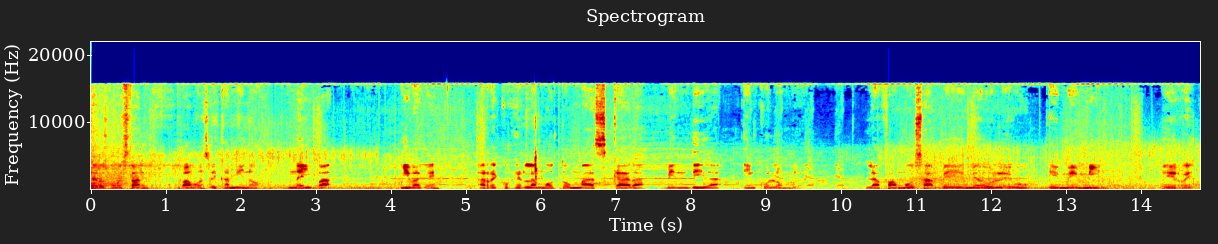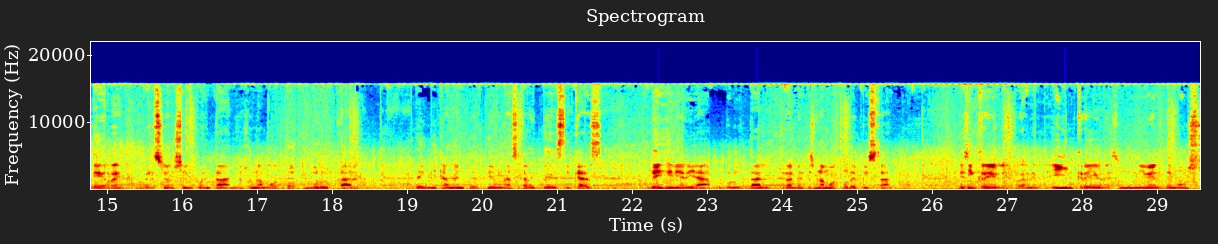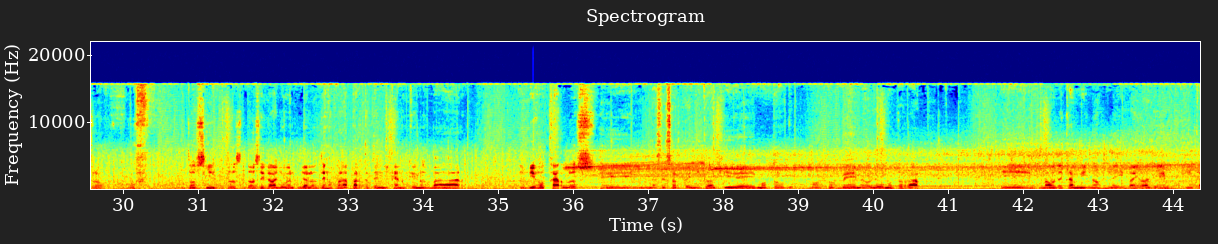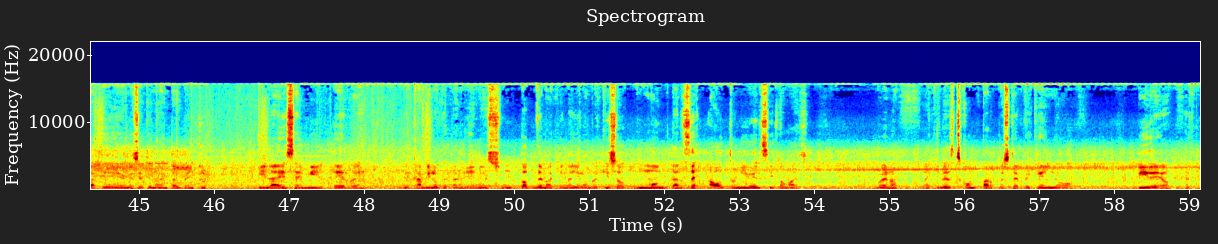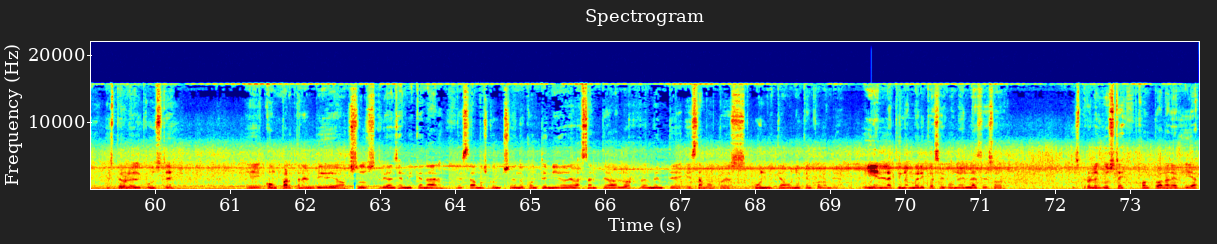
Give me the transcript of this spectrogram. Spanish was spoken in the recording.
¿cómo están? Vamos de camino Neiva Ibagué a recoger la moto más cara vendida en Colombia. La famosa BMW M1000 RR versión 50 años, una moto brutal. Técnicamente tiene unas características de ingeniería brutal. Realmente es una moto de pista. Es increíble, realmente, increíble. Es un nivel de monstruo. Uf, 212 caballos. Bueno, ya los dejo con la parte técnica que nos va a dar el viejo Carlos, eh, el asesor técnico aquí de Moto, Moto BMW Motorrap. Eh, vamos de camino, Neiva Ibagué, en KTM 790 Adventure y la S1000R de Camilo que también es un top de máquina y el hombre quiso montarse a otro nivelcito más. Bueno, aquí les comparto este pequeño video, espero les guste. Eh, compartan el video, suscríbanse a mi canal, estamos consumiendo contenido de bastante valor, realmente esta moto es única, única en Colombia y en Latinoamérica según el asesor. Espero les guste, con toda la energía.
